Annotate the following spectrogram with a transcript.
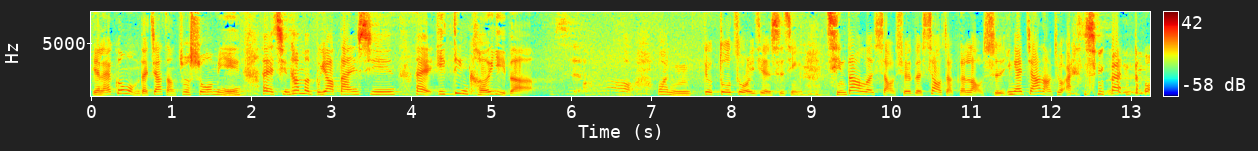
也来跟我们的家长做说明，哎，请他们不要担心，哎，一定可以的。是。哦。哇，你们又多做了一件事情，请到了小学的校长跟老师，应该家长就安心很多。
